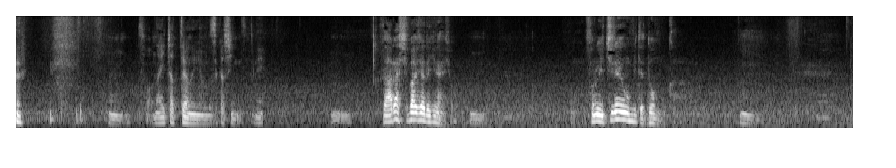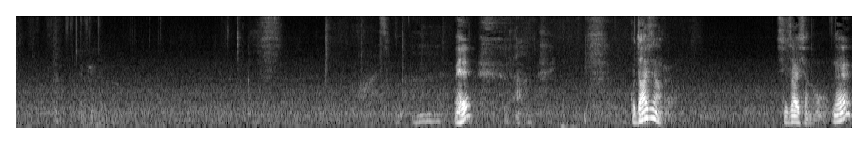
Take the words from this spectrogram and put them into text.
うん、そう泣いちゃったような意味は難しいんですよね。あれは芝居じゃできないでしょ、その一連を見てどう思うかなえ？これ大事なのよ。取材者のね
